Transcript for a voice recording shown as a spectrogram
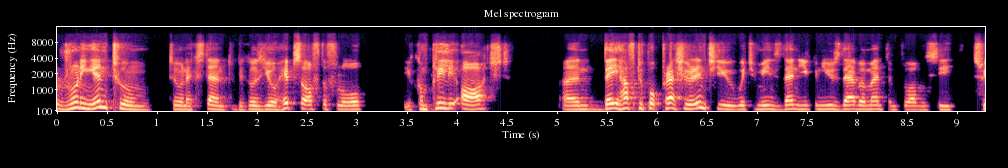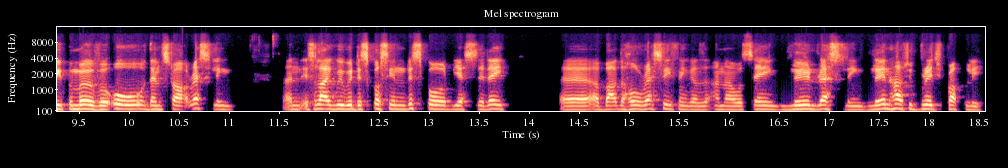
running into them to an extent because your hips are off the floor, you're completely arched, and they have to put pressure into you, which means then you can use their momentum to obviously sweep them over or then start wrestling. And it's like we were discussing in Discord yesterday uh, about the whole wrestling thing, and I was saying, learn wrestling, learn how to bridge properly,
